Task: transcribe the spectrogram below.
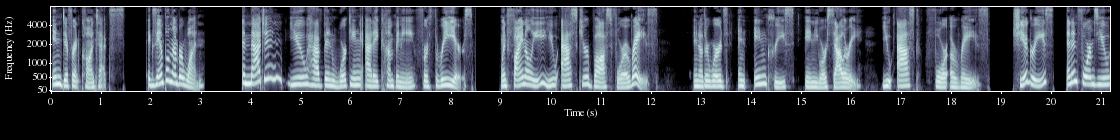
in different contexts. Example number one Imagine you have been working at a company for three years when finally you ask your boss for a raise. In other words, an increase in your salary. You ask for a raise. She agrees and informs you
